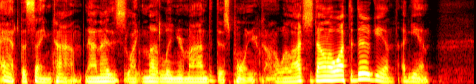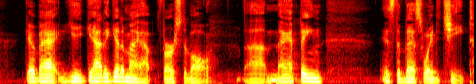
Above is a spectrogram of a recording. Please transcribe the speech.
at the same time. Now, I know this is like muddling your mind at this point. You're going, well, I just don't know what to do again. Again, go back. You got to get a map, first of all. Uh, mapping is the best way to cheat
